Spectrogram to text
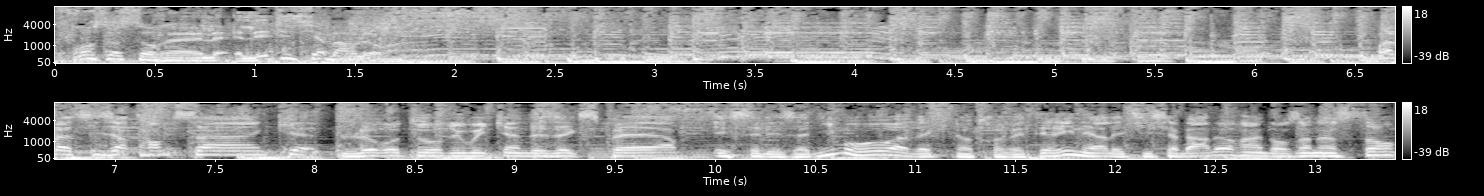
François Sorel, Laetitia Barlerin. Voilà, 6h35, le retour du week-end des experts. Et c'est les animaux avec notre vétérinaire Laetitia Barlerin. Dans un instant,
